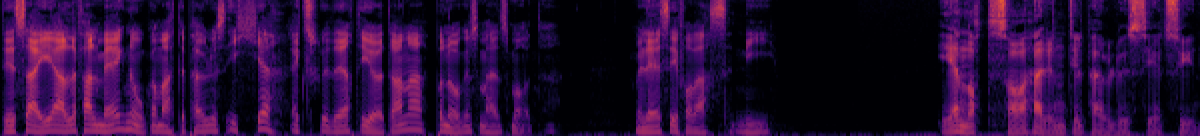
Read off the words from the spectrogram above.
Det sier i alle fall meg noe om at Paulus ikke ekskluderte jødene på noen som helst måte. Vi leser ifra vers 9. En natt sa Herren til Paulus i et syn,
